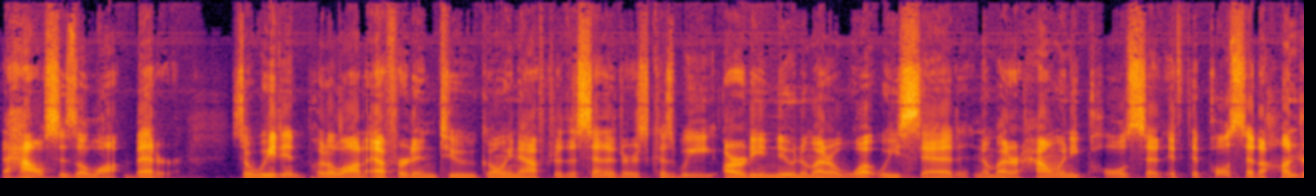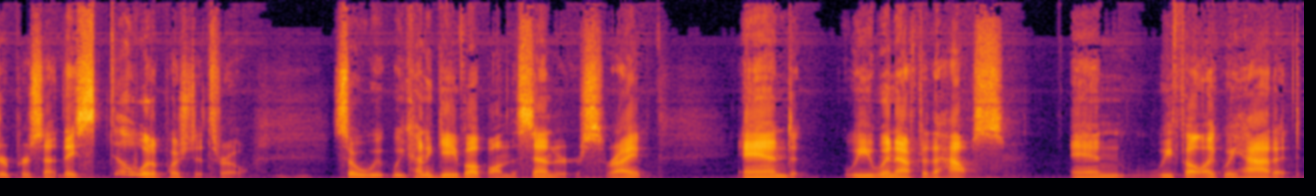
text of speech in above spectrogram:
The House is a lot better. So we didn't put a lot of effort into going after the senators because we already knew no matter what we said, no matter how many polls said, if the polls said 100%, they still would have pushed it through. Mm-hmm. So we, we kind of gave up on the senators, right? And we went after the House. And we felt like we had it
